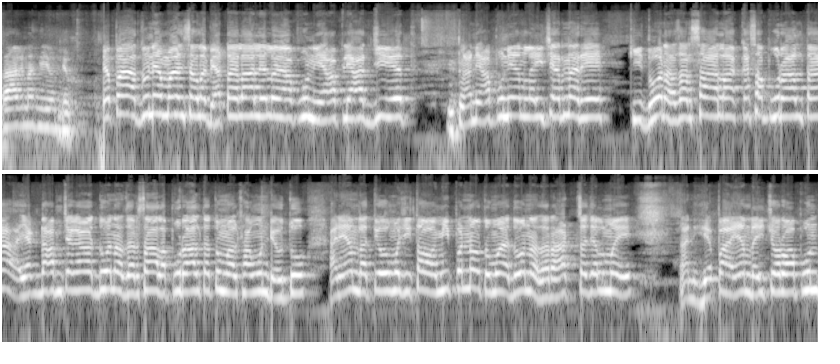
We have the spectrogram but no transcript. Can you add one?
राग नका येऊन देऊ. हे पहा जुन्या माणसाला भेटायला आलेलो आहे आपण हे आपली आजी आहेत. आणि आपण यांना विचारणार आहे की दोन हजार सहाला कसा पूर आलता? एकदा आमच्या गावात दोन हजार सहाला पूर आलता तुम्हाला सांगून ठेवतो. आणि यांना तेव्हा म्हणजे तेव्हा मी पण नव्हतो माझा दोन हजार आठचा जन्म आहे. आणि हे पहा यांना विचारू आपण.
